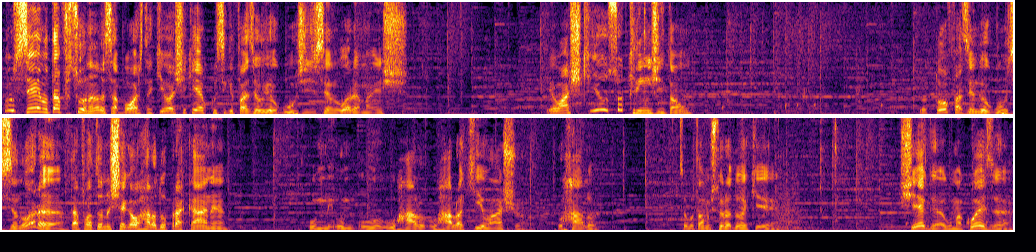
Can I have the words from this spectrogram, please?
Não sei, não tá funcionando essa bosta aqui. Eu achei que ia conseguir fazer o iogurte de cenoura, mas... Eu acho que eu sou cringe, então. Eu tô fazendo iogurte de cenoura? Tá faltando chegar o ralador pra cá, né? O, o, o, o, ralo, o ralo aqui, eu acho. O ralo. Se eu botar um misturador aqui. Chega? Alguma coisa?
